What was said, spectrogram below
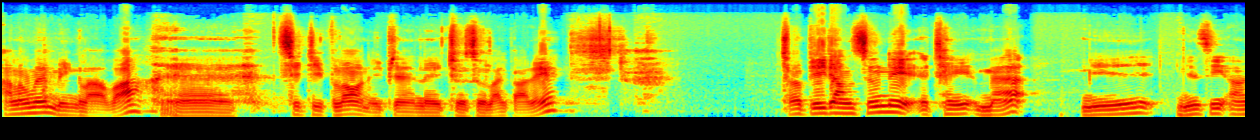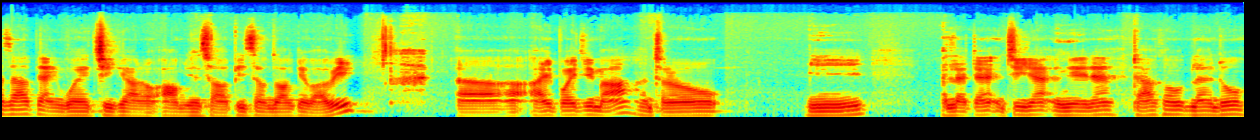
အားလုံးပဲမင်္ဂလာပါအဲ City Vlog နေပြန်လဲကြိုဆိုလိုက်ပါတယ်ကျွန်တော်ပြည်ထောင်စုနေ့အထိမ်းအမှတ်မြင်းမြင်းစီအားစားပြိုင်ပွဲကြီးကတော့အောင်မြင်စွာပြီးဆုံးသွားခဲ့ပါပြီအာအိုင်ပွဲကြီးမှာကျွန်တော်တို့မြင်းအလက်တန်းအကြီးတန်းအငယ်တန်းဓာတ်ခုံလန်တိုး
